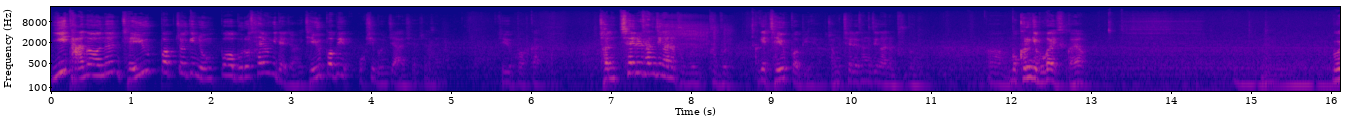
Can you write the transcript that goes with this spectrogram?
이 단어는 제유법적인 용법으로 사용이 되죠. 제유법이 혹시 뭔지 아셔요, 선생님? 제유법가 전체를 상징하는 부분, 부분. 그게 제유법이에요. 정체를 상징하는 부분. 어, 뭐 그런 게 뭐가 있을까요? 음, 뭐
